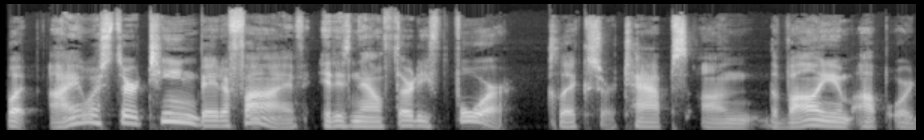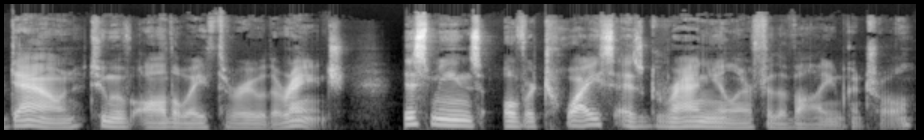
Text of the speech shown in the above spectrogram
But iOS 13 beta 5, it is now 34 clicks or taps on the volume up or down to move all the way through the range. This means over twice as granular for the volume control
